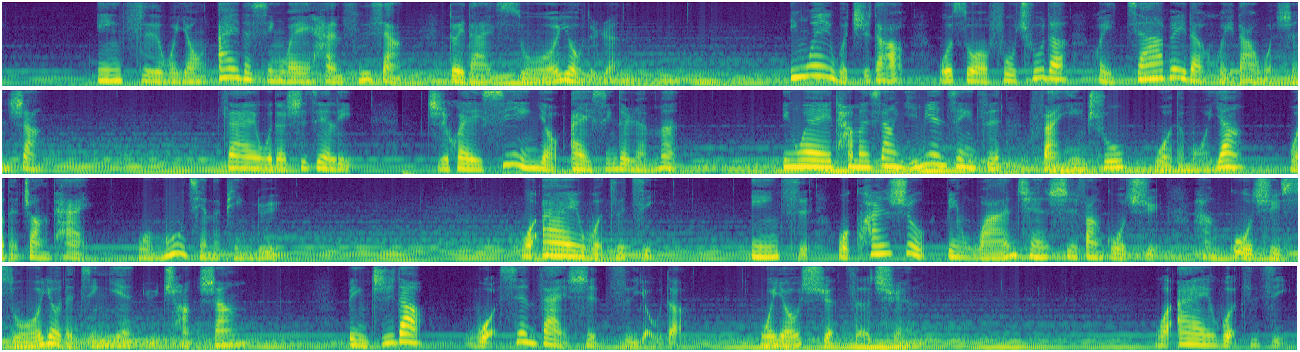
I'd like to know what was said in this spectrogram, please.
因此我用爱的行为和思想对待所有的人，因为我知道我所付出的会加倍的回到我身上。在我的世界里，只会吸引有爱心的人们，因为他们像一面镜子，反映出我的模样，我的状态。我目前的频率，我爱我自己，因此我宽恕并完全释放过去和过去所有的经验与创伤，并知道我现在是自由的，我有选择权。我爱我自己，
